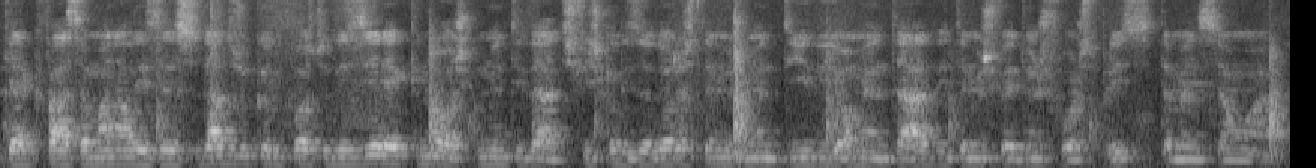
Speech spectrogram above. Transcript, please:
quer que faça uma análise desses dados, o que eu lhe posso dizer é que nós, como entidades fiscalizadoras, temos mantido e aumentado e temos feito um esforço por isso. Também são, ah,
